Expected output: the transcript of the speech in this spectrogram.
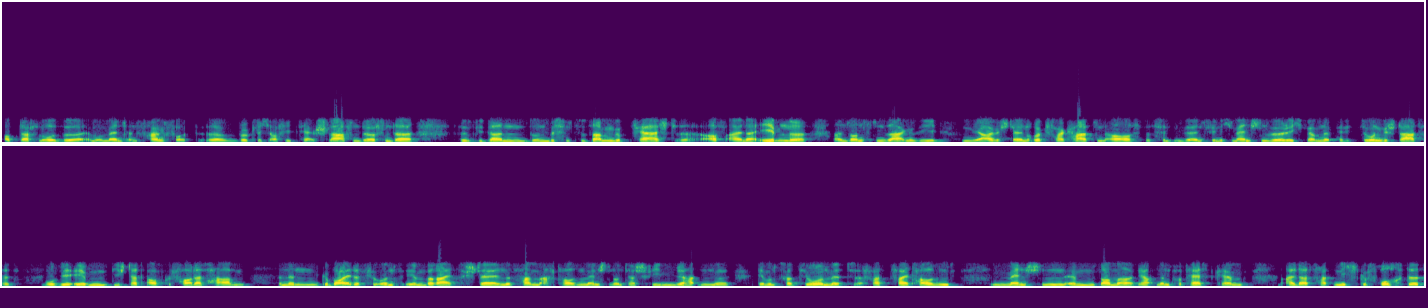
Obdachlose im Moment in Frankfurt äh, wirklich offiziell schlafen dürfen. Da sind sie dann so ein bisschen zusammengepfercht äh, auf einer Ebene. Ansonsten sagen sie, ja, wir stellen Rückfahrkarten aus, das finden wir irgendwie nicht menschenwürdig. Wir haben eine Petition gestartet, wo wir eben die Stadt aufgefordert haben, ein Gebäude für uns eben bereitzustellen. Es haben 8000 Menschen unterschrieben. Wir hatten eine Demonstration mit fast 2000 Menschen im Sommer. Wir hatten ein Protestcamp. All das hat nicht gefruchtet.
